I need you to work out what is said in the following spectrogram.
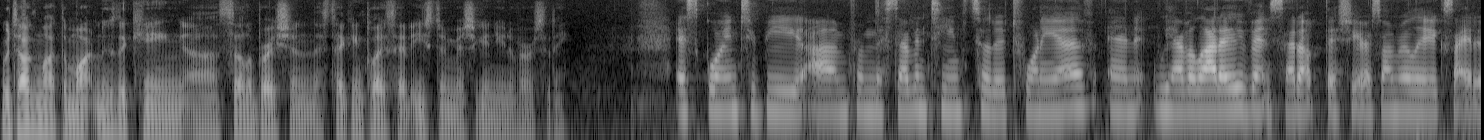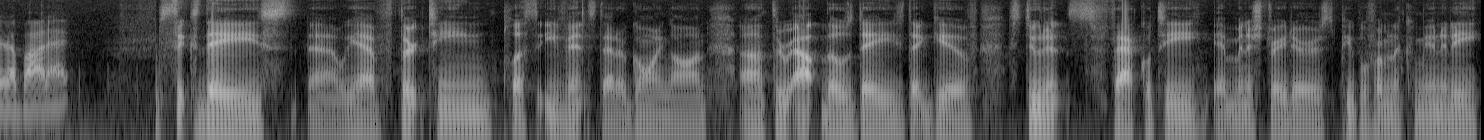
We're talking about the Martin Luther King uh, celebration that's taking place at Eastern Michigan University. It's going to be um, from the 17th to the 20th, and we have a lot of events set up this year, so I'm really excited about it. Six days, uh, we have 13 plus events that are going on uh, throughout those days that give students, faculty, administrators, people from the community,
